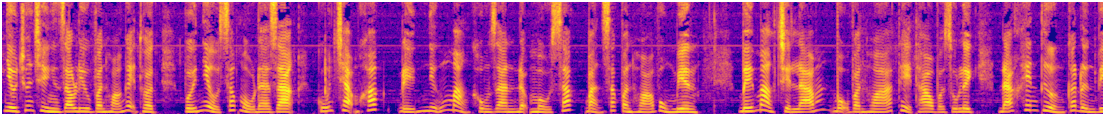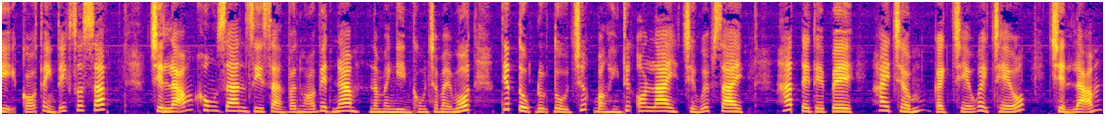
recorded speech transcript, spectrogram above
nhiều chương trình giao lưu văn hóa nghệ thuật với nhiều sắc màu đa dạng cũng chạm khắc đến những mảng không gian đậm màu sắc bản sắc văn hóa vùng miền. Bế mạc triển lãm, Bộ Văn hóa, Thể thao và Du lịch đã khen thưởng các đơn vị có thành tích xuất sắc. Triển lãm Không gian di sản văn hóa Việt Nam năm 2021 tiếp tục được tổ chức bằng hình thức online trên website http 2 gạch chéo gạch chéo triển lãm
